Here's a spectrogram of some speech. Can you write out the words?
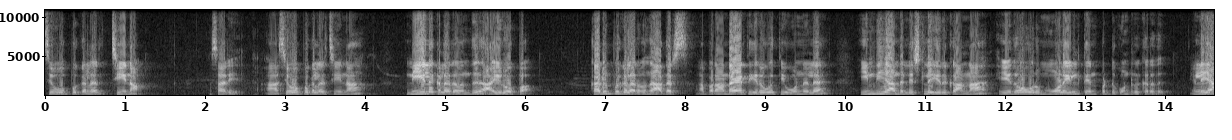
சிவப்பு கலர் சீனா. சாரி ஆ சிவப்பு கலர் சீனா நீல கலர் வந்து ஐரோப்பா கருப்பு கலர் வந்து அதர்ஸ் அப்போ ரெண்டாயிரத்தி இருபத்தி ஒன்றில் இந்தியா அந்த லிஸ்ட்டில் இருக்கான்னா ஏதோ ஒரு மூலையில் தென்பட்டு கொண்டிருக்கிறது. இல்லையா?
